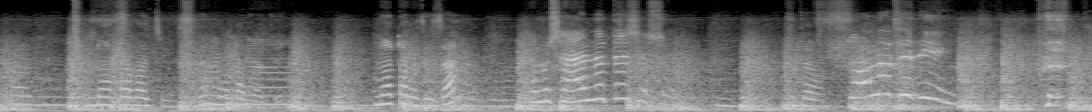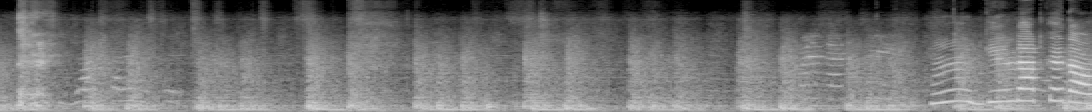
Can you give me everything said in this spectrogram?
না, নটা বাজে নটা বাজে। নটা বাজে যা। তুমি সাড়ে নটা হুম, যাও। চলো দিদি। হুম গিলটা আটকে দাও।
